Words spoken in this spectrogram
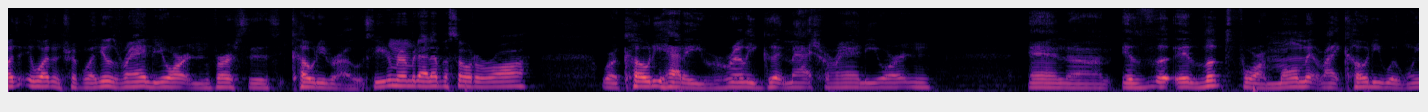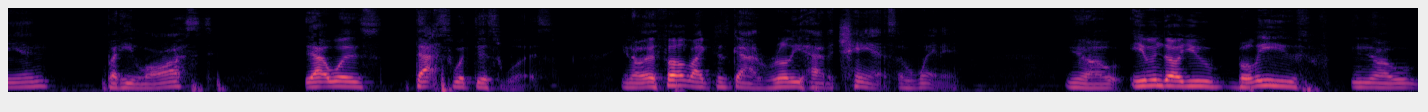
it wasn't Triple H. It was Randy Orton versus Cody Rhodes. You remember that episode of Raw where Cody had a really good match with Randy Orton, and um, it it looked for a moment like Cody would win, but he lost. That was that's what this was. You know, it felt like this guy really had a chance of winning. You know, even though you believe, you know,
